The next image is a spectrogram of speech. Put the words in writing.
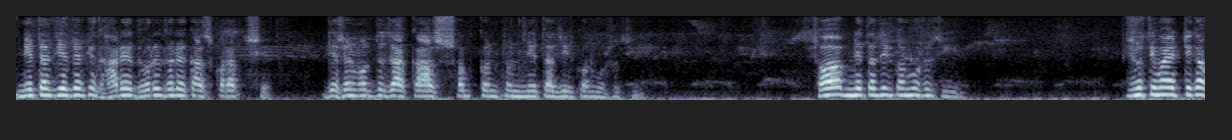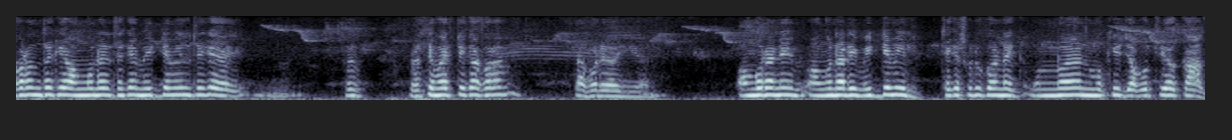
নেতাজি এদেরকে ঘাড়ে ধরে ধরে কাজ করাচ্ছে। দেশের মধ্যে যা কাজ, সব নেতাজির কর্মসূচি। সব নেতাজির কর্মসূচি। প্রতিমায়ের টিকাকরণ থেকে অঙ্গনের থেকে মিড ডে মিল থেকে প্রতিমায়ের টিকাকরণ তারপরে ওই আহ, অঙ্গনারী অঙ্গনারী মিড ডে মিল থেকে শুরু করেন এক উন্নয়নমুখী যাবতীয় কাজ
